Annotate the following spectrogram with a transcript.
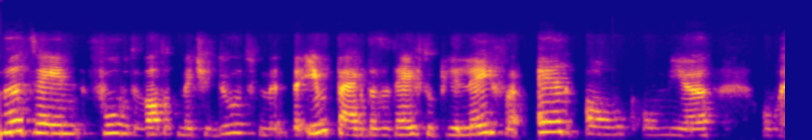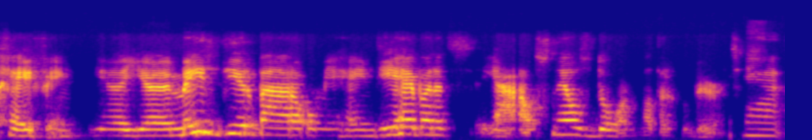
meteen voelt wat het met je doet, met de impact dat het heeft op je leven en ook om je omgeving. Je, je meest dierbaren om je heen, die hebben het ja, al snel door wat er gebeurt. Ja,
